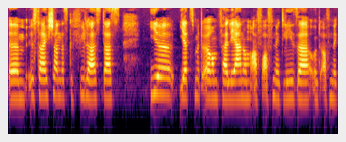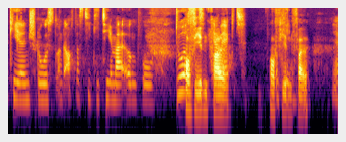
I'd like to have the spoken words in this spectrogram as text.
ähm, Österreich schon das Gefühl hast, dass ihr jetzt mit eurem Verlernum auf offene Gläser und offene Kehlen stoßt und auch das Tiki-Thema irgendwo Durst Auf jeden Fall. erweckt. Auf Okay. jeden Fall. Ja,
